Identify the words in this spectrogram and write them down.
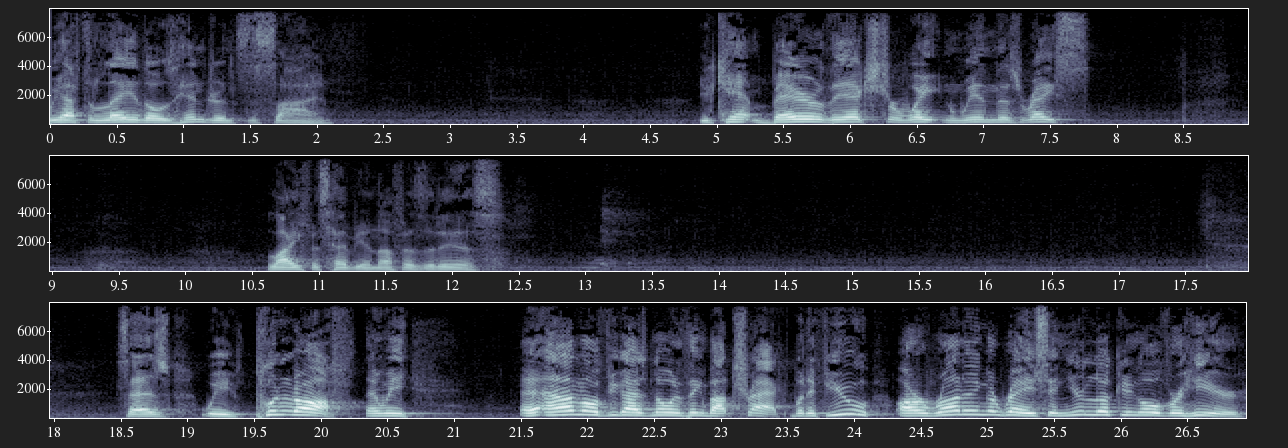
We have to lay those hindrances aside. You can't bear the extra weight and win this race. Life is heavy enough as it is. Says we put it off and we and I don't know if you guys know anything about track, but if you are running a race and you're looking over here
